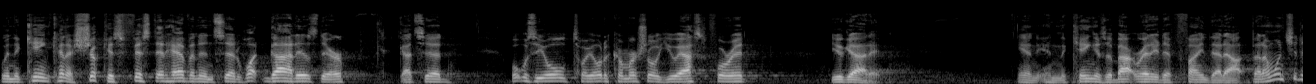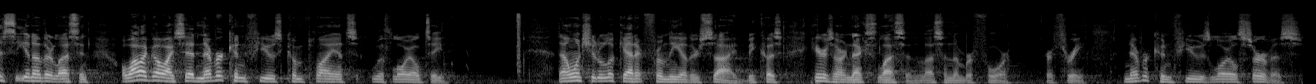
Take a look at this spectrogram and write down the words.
When the king kind of shook his fist at heaven and said, What God is there? God said, What was the old Toyota commercial? You asked for it, you got it. And, and the king is about ready to find that out. But I want you to see another lesson. A while ago, I said, Never confuse compliance with loyalty. Now, I want you to look at it from the other side because here's our next lesson, lesson number four or three. Never confuse loyal service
